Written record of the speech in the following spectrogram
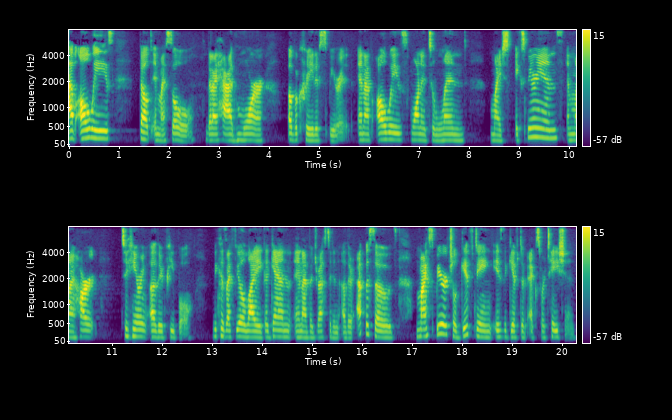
I've always felt in my soul that I had more of a creative spirit. And I've always wanted to lend my experience and my heart to hearing other people because I feel like, again, and I've addressed it in other episodes, my spiritual gifting is the gift of exhortation.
